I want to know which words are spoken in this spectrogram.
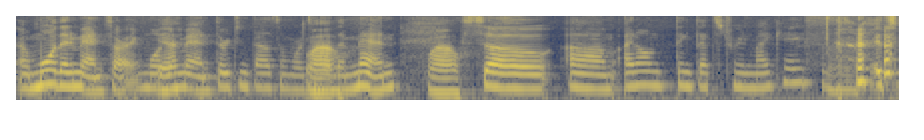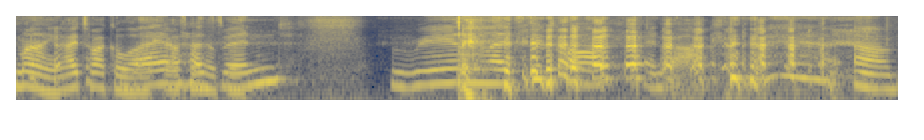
uh, more than men, sorry, more than men, 13,000 words Wow. more than men. Wow. So um, I don't think that's true in my case. It's mine. I talk a lot. I have a my husband who really likes to talk and talk. um,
